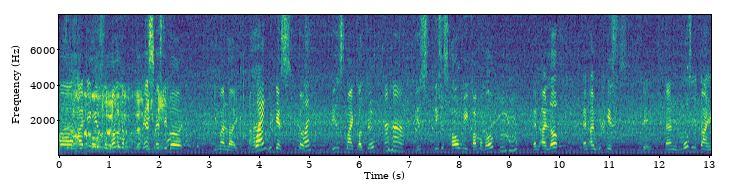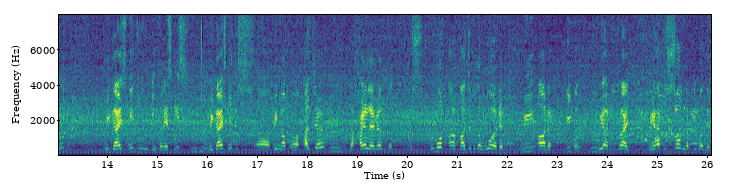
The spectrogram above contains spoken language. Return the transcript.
I think it's one of the best festival in my life. I Why? have witnessed because Why? this is my culture. Uh huh. This this is how we come about, Mhm. and I love and I witness today. And most of the time, we guys need to encourage this. Mhm. We guys need to uh, bring up our culture, the higher level, to, to promote our culture to the world that we are the people, we are the tribe. We have to show to the people that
